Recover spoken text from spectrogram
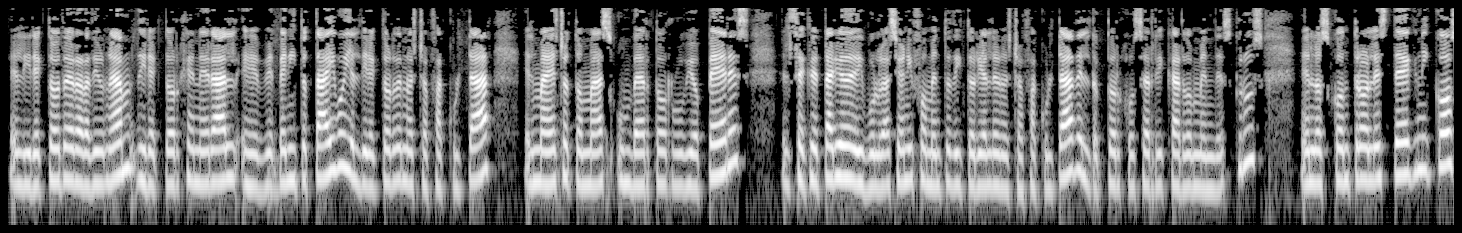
El director de Radio UNAM, director general eh, Benito Taibo y el director de nuestra facultad, el maestro Tomás Humberto Rubio Pérez, el secretario de Divulgación y Fomento Editorial de nuestra facultad, el doctor José Ricardo Méndez Cruz, en los controles técnicos,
